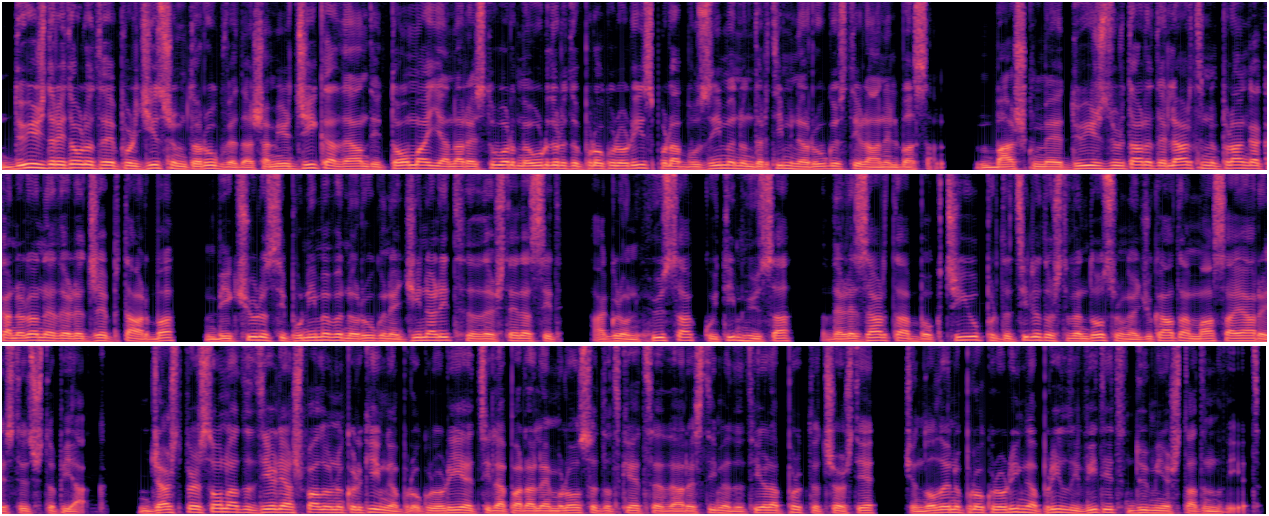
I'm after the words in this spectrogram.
Dy ish-drejtorët e përgjithshëm të rrugëve, Dashamir Xhika dhe Andi Toma, janë arrestuar me urdhër të prokurorisë për abuzime në ndërtimin e rrugës Tiranë-Elbasan. Bashkë me dy ish-zyrtarët e lartë në pranga kanë rënë edhe Rexhep Tarba, mbikëqyrës i punimeve në rrugën e Gjinarit dhe shtetasit Agron Hysa, Kujtim Hysa dhe Rezarta Bokçiu, për të cilët është vendosur nga gjykata masa e arrestit shtëpiak. Gjashtë persona të tjerë janë shpallur në kërkim nga prokuroria e cila paralajmëron se do të ketë edhe arrestime të tjera për këtë çështje që ndodhej në Prokurori nga prilli i vitit dy mijë e shtatëmbëdhjetë.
